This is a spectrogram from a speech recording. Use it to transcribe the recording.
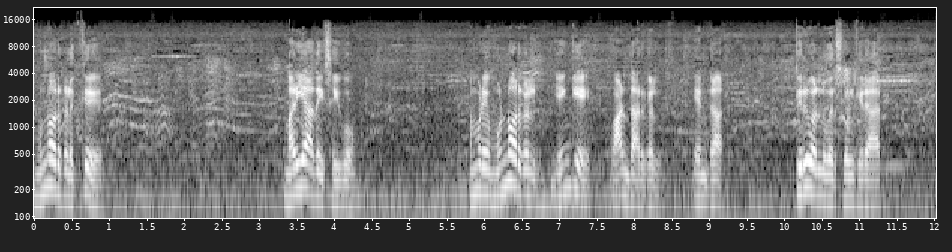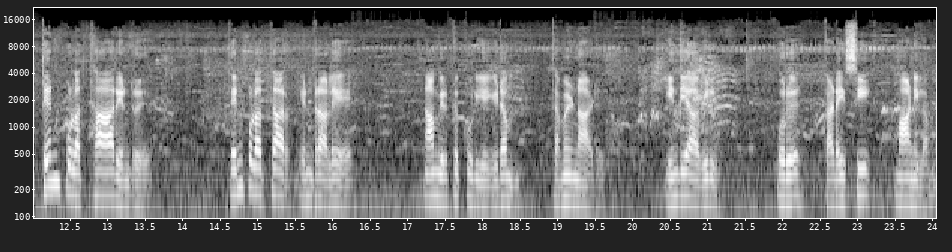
முன்னோர்களுக்கு மரியாதை செய்வோம். நம்முடைய முன்னோர்கள் எங்கே வாழ்ந்தார்கள் என்றால் திருவள்ளுவர் சொல்கிறார் தென்புலத்தார் என்று. தென்புலத்தார் என்றாலே நாம் இருக்கக்கூடிய இடம் தமிழ்நாடு. இந்தியாவில் ஒரு கடைசி மாநிலம்.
